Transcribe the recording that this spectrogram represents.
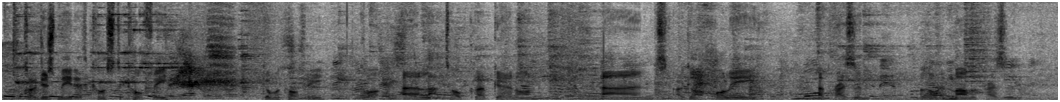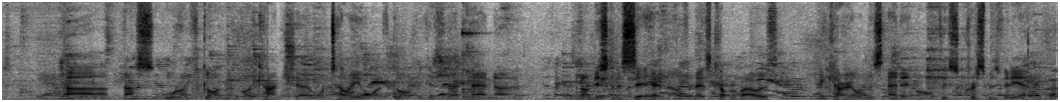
So I just made a Costa coffee, got my coffee, got a laptop club going on, and I got Holly a present, I got my mum a present, uh, that's all I've got but I can't show or tell you what I've got because then they know. And I'm just going to sit here now for the next couple of hours and carry on this edit of this Christmas video.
